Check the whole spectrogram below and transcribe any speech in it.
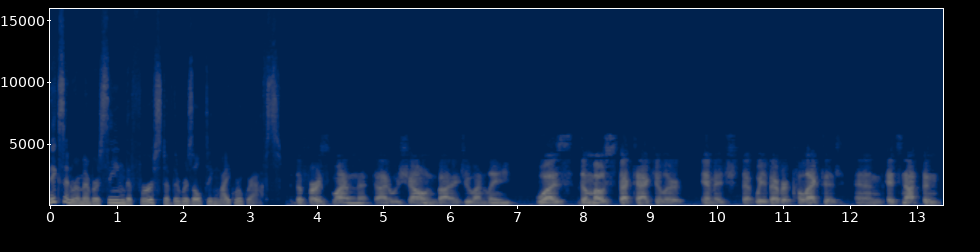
Nixon remembers seeing the first of the resulting micrographs. The first one that I was shown by Ju-Hyun Lee was the most spectacular image that we've ever collected. And it's not been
